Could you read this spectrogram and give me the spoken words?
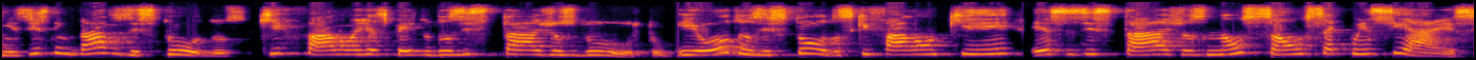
Existem existem vários estudos que falam a respeito dos estágios do luto e outros estudos que falam que esses estágios não são sequenciais.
